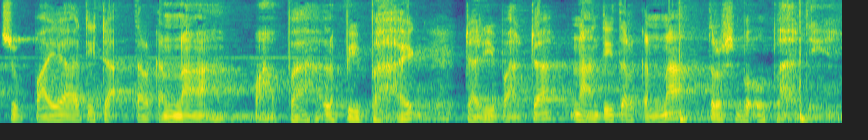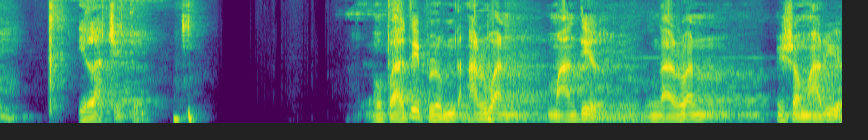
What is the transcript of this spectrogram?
supaya tidak terkena wabah lebih baik daripada nanti terkena terus berobati ilaj itu obati belum karuan mantil ngaruan bisa mari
